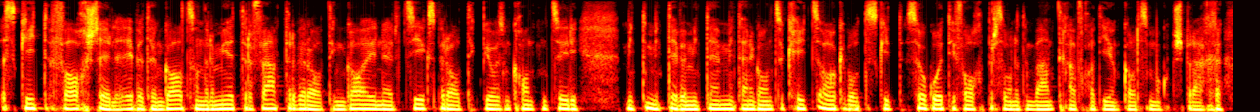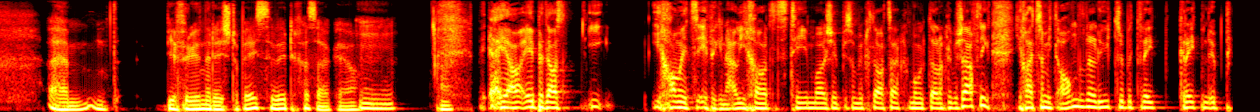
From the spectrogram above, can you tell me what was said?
es gibt Fachstellen, eben, dann geht es an einer Mütter- Väterberatung, geh in eine Erziehungsberatung bei uns im Kanton Zürich mit, mit, eben mit dem, mit diesen ganzen Kids-Angeboten. Es gibt so gute Fachpersonen, dann wende ich einfach an die und kann das mal besprechen. Ähm, und je früher, desto besser, würde ich auch sagen, ja. Mhm. Ja, ja, eben das. Ich, ich habe jetzt eben genau, ich habe das Thema ist etwas, was mich tatsächlich momentan ein bisschen beschäftigt. Ich habe jetzt auch mit anderen Leuten darüber geredet,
